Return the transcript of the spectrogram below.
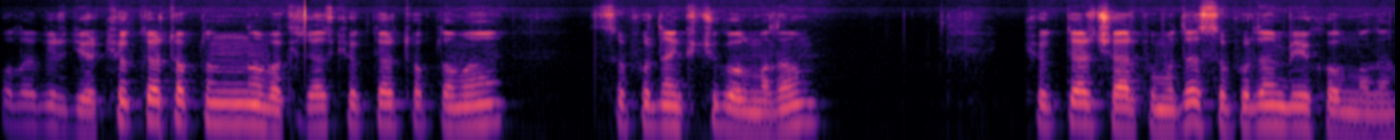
olabilir diyor. Kökler toplamına bakacağız. Kökler toplamı sıfırdan küçük olmalı. Kökler çarpımı da sıfırdan büyük olmalı.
